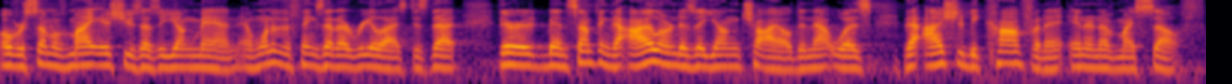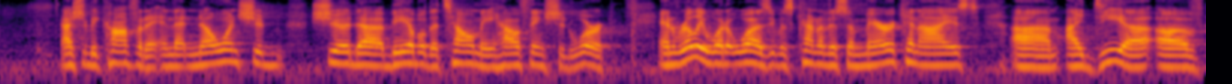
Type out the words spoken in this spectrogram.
over some of my issues as a young man. And one of the things that I realized is that there had been something that I learned as a young child, and that was that I should be confident in and of myself. I should be confident and that no one should, should uh, be able to tell me how things should work. And really, what it was, it was kind of this Americanized um, idea of,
